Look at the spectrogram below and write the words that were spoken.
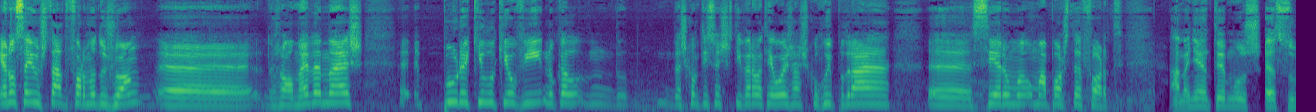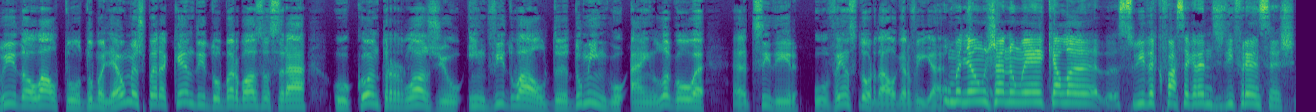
eu não sei o estado de forma do João, uh, do João Almeida, mas uh, por aquilo que eu vi no, das competições que tiveram até hoje, acho que o Rui poderá uh, ser uma, uma aposta forte. Amanhã temos a subida ao alto do Malhão, mas para Cândido Barbosa será o contrarrelógio individual de domingo em Lagoa a decidir o vencedor da Algarvia. O Malhão já não é aquela subida que faça grandes diferenças.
